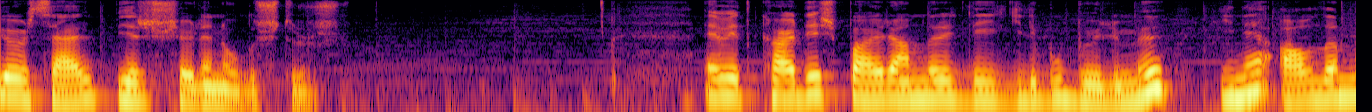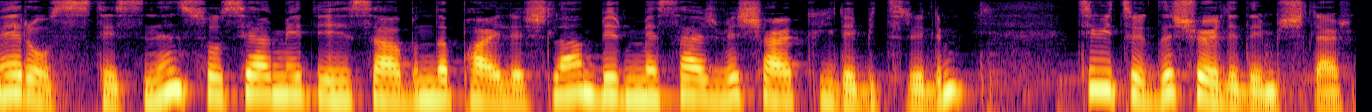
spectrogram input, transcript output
görsel bir şölen oluşturur. Evet kardeş bayramları ile ilgili bu bölümü yine Avlameros sitesinin sosyal medya hesabında paylaşılan bir mesaj ve şarkı ile bitirelim. Twitter'da şöyle demişler.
